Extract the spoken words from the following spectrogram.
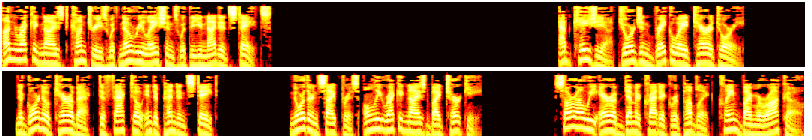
Unrecognized countries with no relations with the United States. Abkhazia Georgian breakaway territory. Nagorno-Karabakh de facto independent state. Northern Cyprus only recognized by Turkey. Sahrawi Arab Democratic Republic claimed by Morocco.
